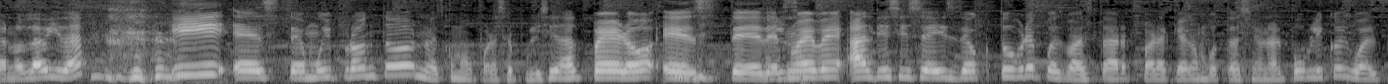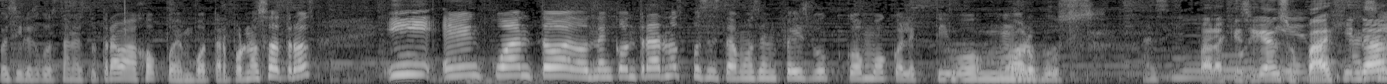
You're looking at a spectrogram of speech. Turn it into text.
complicarnos la vida. Y este muy pronto, no es como por hacer publicidad, pero este del 9 al 16 de octubre pues va a estar para que hagan votación al público, igual pues si les gusta nuestro trabajo pueden votar por nosotros. Y en cuanto a dónde encontrarnos, pues estamos en Facebook como Colectivo Morbus. Para que sigan su página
